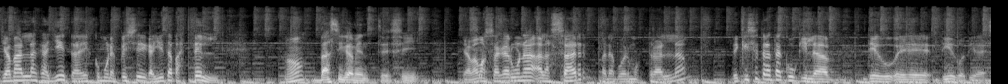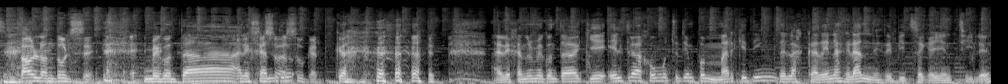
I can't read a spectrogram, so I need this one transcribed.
llamarlas galletas, es como una especie de galleta pastel, ¿no? Básicamente, sí. Ya vamos a sacar una al azar para poder mostrarla. ¿De qué se trata Cookie Lab? Diego, eh, Diego te iba a decir. Pablo Andulce. Me contaba Alejandro. de azúcar. Alejandro me contaba que él trabajó mucho tiempo en marketing de las cadenas grandes de pizza que hay en Chile.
